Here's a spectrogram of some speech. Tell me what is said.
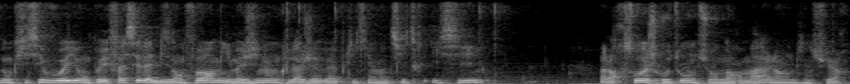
Donc ici, vous voyez, on peut effacer la mise en forme. Imaginons que là, j'avais appliqué un titre ici. Alors soit je retourne sur normal, hein, bien sûr,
